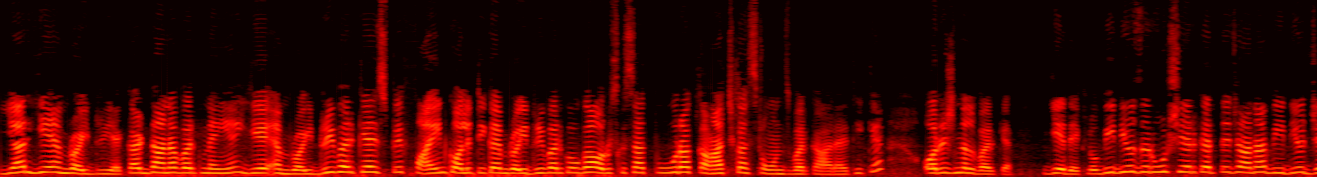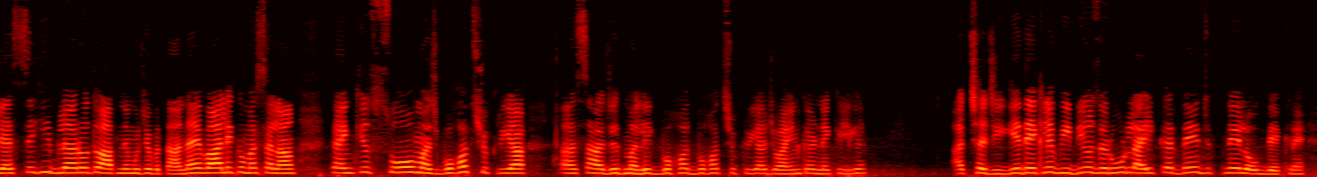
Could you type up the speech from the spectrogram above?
यार, ये एम्ब्रॉयडरी है। कट दाना वर्क नहीं है, ये एम्ब्रॉयडरी वर्क है। इस पर फाइन क्वालिटी का एम्ब्रॉयडरी वर्क होगा और उसके साथ पूरा कांच का स्टोन्स वर्क आ रहा है, ठीक है? ओरिजिनल वर्क है। ये देख लो, वीडियो ज़रूर शेयर करते जाना। वीडियो जैसे ही ब्लर हो तो आपने मुझे बताना है। वालेकुम अस्सलाम। थैंक यू सो मच बहुत शुक्रिया साजिद मलिक। बहुत बहुत शुक्रिया ज्वाइन करने के लिए। अच्छा जी, ये देख लें, वीडियो ज़रूर लाइक कर दें, जितने लोग देख रहे हैं।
